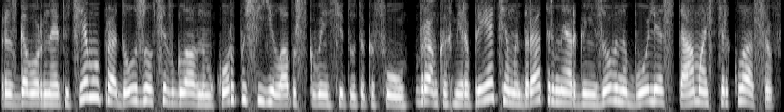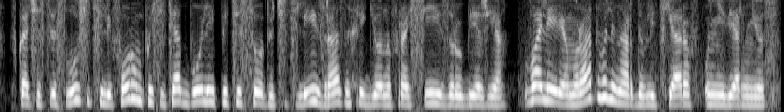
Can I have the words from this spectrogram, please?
Разговор на эту тему продолжился в главном корпусе Елабужского института КФУ. В рамках мероприятия модераторами организовано более 100 мастер-классов. В качестве слушателей форум посетят более 500 учителей из разных регионов России и зарубежья. Валерия Муратова, Ленар Давлетьяров, Univer News.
